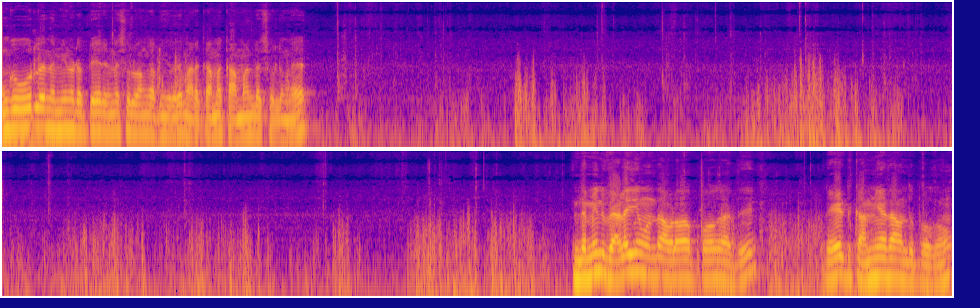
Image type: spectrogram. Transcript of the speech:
உங்கள் ஊரில் இந்த மீனோட பேர் என்ன சொல்லுவாங்க அப்படிங்கிறத மறக்காமல் கமெண்டில் சொல்லுங்கள் இந்த மீன் விலையும் வந்து அவ்வளோவா போகாது. ரேட் கம்மியாக தான் வந்து போகும்.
